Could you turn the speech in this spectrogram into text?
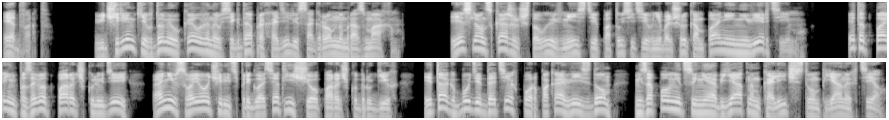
Эдвард. Вечеринки в доме у Келвина всегда проходили с огромным размахом. Если он скажет, что вы вместе потусите в небольшой компании, не верьте ему. Этот парень позовет парочку людей, они, в свою очередь, пригласят еще парочку других. И так будет до тех пор, пока весь дом не заполнится необъятным количеством пьяных тел.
